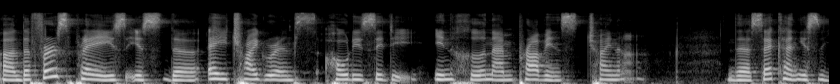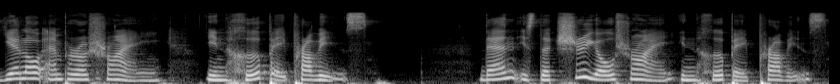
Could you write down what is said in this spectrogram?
Uh, the first place is the Eight Trigrams Holy City in Henan Province, China. The second is Yellow Emperor Shrine in Hebei Province. Then is the Chiyou Shrine in Hebei Province,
